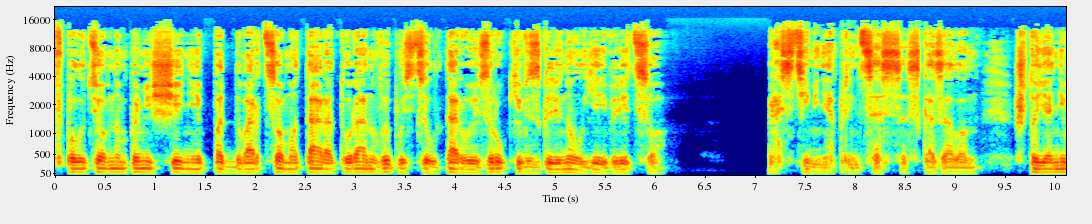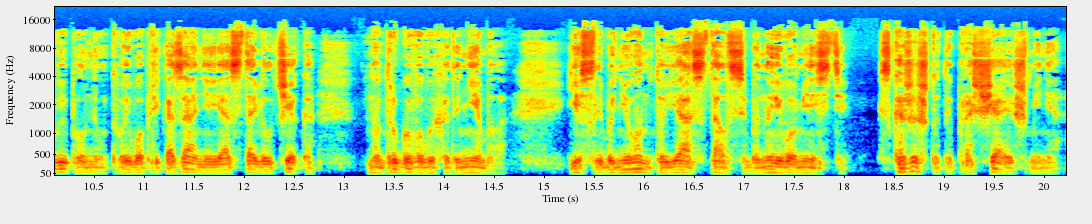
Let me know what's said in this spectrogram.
В полутемном помещении под дворцом Отара Туран выпустил Тару из рук и взглянул ей в лицо. «Прости меня, принцесса», — сказал он, — «что я не выполнил твоего приказания и оставил Чека, но другого выхода не было. Если бы не он, то я остался бы на его месте. Скажи, что ты прощаешь меня».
